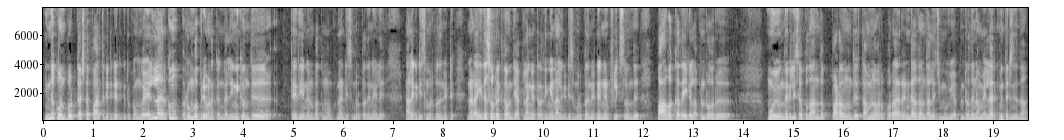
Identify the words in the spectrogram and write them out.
இந்த கோன் போட்காஸ்ட்டை பார்த்துக்கிட்டு கேட்டுக்கிட்டு இருக்கவங்க எல்லாருக்கும் ரொம்ப பெரிய வணக்கங்கள். இன்றைக்கி வந்து தேதி என்னென்னு பார்த்தோம் அப்படின்னா டிசம்பர் பதினேழு நாளைக்கு டிசம்பர் பதினெட்டு. என்னடா இதை சொல்கிறதுக்கு தான் வந்து அப்படிலாம் கேட்டுறதீங்க. நாளைக்கு டிசம்பர் பதினெட்டு நெட்ஃப்ளிக்ஸில் வந்து பாவக்கதைகள் அப்படின்ற ஒரு மூவி வந்து ரிலீஸ் ஆக அந்த படம் வந்து தமிழில் வரப்போகிற ரெண்டாவது அந்தாலஜி மூவி அப்படின்றது நம்ம எல்லாருக்குமே தெரிஞ்சது தான்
